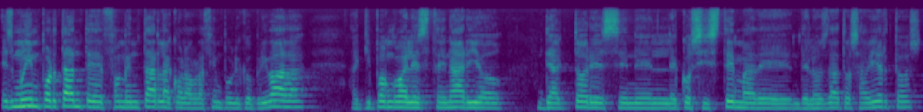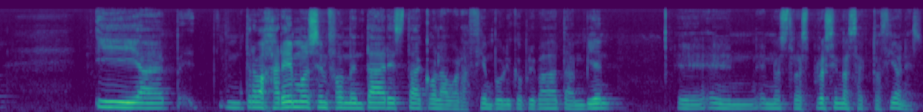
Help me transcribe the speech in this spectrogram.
Es muy importante fomentar la colaboración público-privada. Aquí pongo el escenario de actores en el ecosistema de, de los datos abiertos y uh, trabajaremos en fomentar esta colaboración público-privada también eh, en, nuestras próximas actuaciones.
